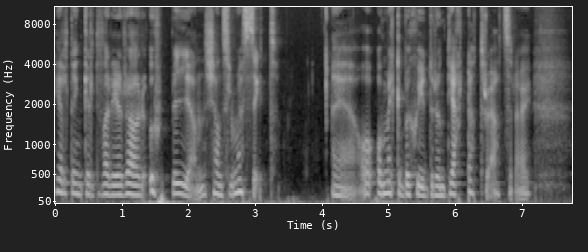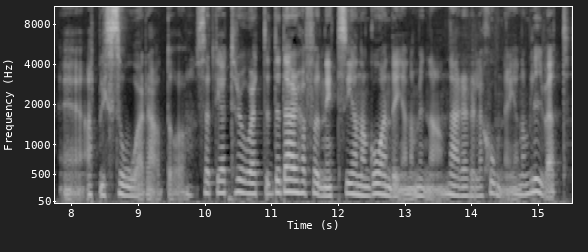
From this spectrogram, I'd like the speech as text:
helt enkelt vad det rör upp i en känslomässigt. Eh, och, och mycket beskydd runt hjärtat tror jag. Sådär. Eh, att bli sårad. Och, så att jag tror att det där har funnits genomgående genom mina nära relationer genom livet.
